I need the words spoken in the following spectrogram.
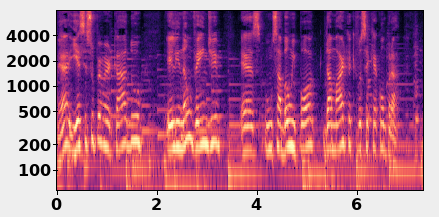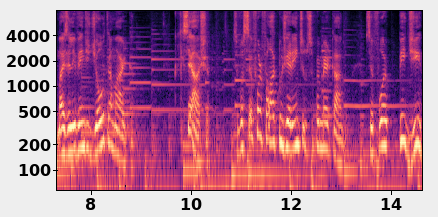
né? E esse supermercado ele não vende é, um sabão em pó da marca que você quer comprar, mas ele vende de outra marca. O que você acha? Se você for falar com o gerente do supermercado, se for pedir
